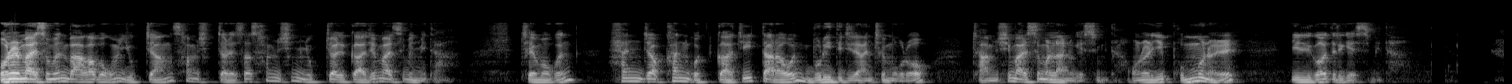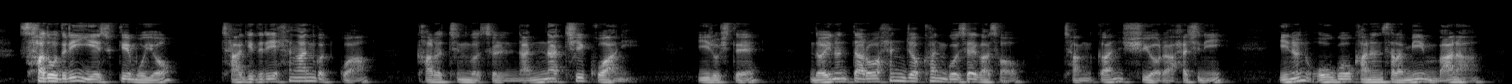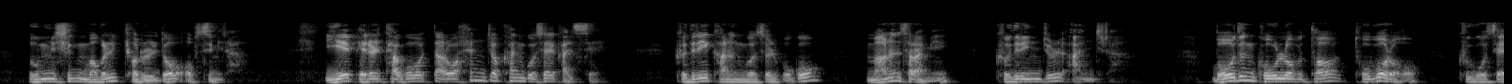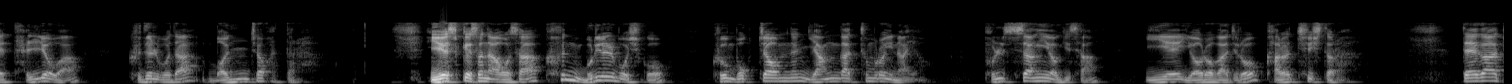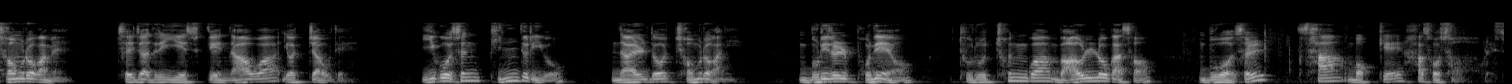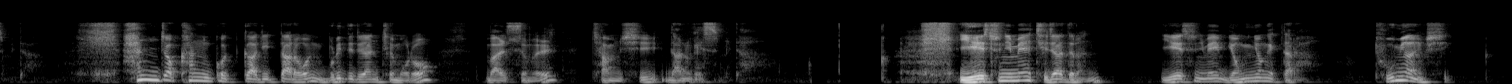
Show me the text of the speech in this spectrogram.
오늘 말씀은 마가복음 6장 30절에서 36절까지 말씀입니다. 제목은 한적한 곳까지 따라온 무리들이란 제목으로 잠시 말씀을 나누겠습니다. 오늘 이 본문을 읽어 드리겠습니다. 사도들이 예수께 모여 자기들이 행한 것과 가르친 것을 낱낱이 고하니 이르시되 너희는 따로 한적한 곳에 가서 잠깐 쉬어라 하시니 이는 오고 가는 사람이 많아 음식 먹을 겨를도 없습니다. 이에 배를 타고 따로 한적한 곳에 갈새 그들이 가는 것을 보고 많은 사람이 그들인 줄 안지라. 모든 고을로부터 도보로 그곳에 달려와 그들보다 먼저 갔더라. 예수께서 나오사 큰 무리를 보시고 그 목자 없는 양 같음으로 인하여 불쌍히 여기사 이에 여러 가지로 가르치시더라. 때가 저물어 가매 제자들이 예수께 나와 여짜오되 이곳은 빈들이요 날도 저물어 가니 무리를 보내어 두루 촌과 마을로 가서 무엇을 사 먹게 하소서 그랬습니다. 한적한 곳까지 따라온 무리들이란 제목으로 말씀을 잠시 나누겠습니다. 예수님의 제자들은 예수님의 명령에 따라 두 명씩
